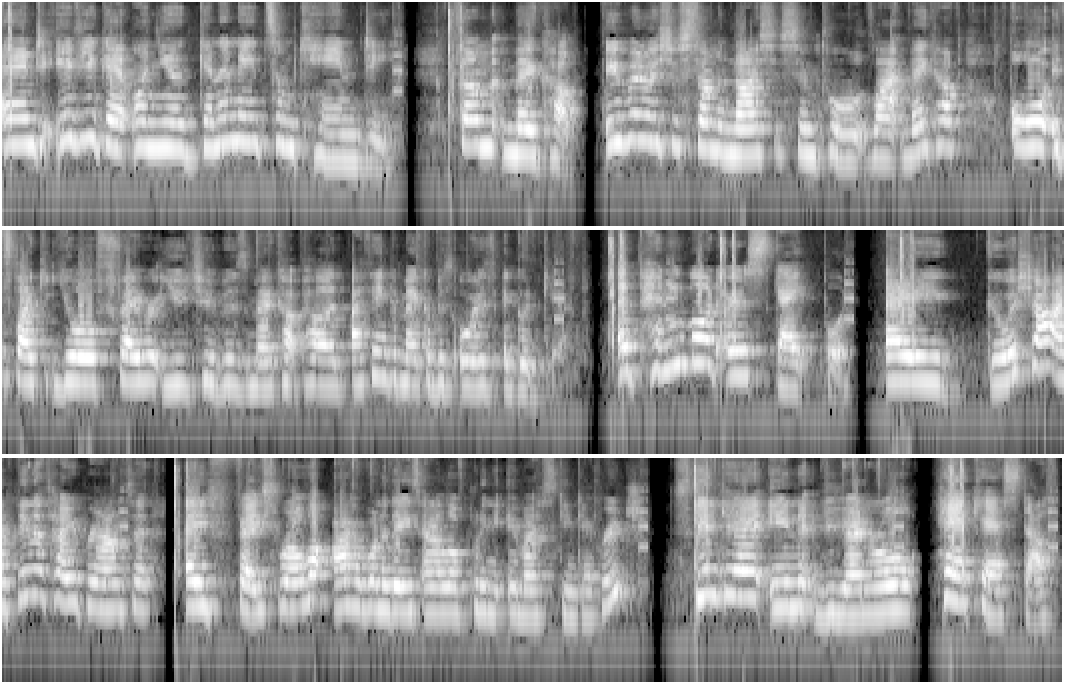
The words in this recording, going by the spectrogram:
and if you get one you're gonna need some candy. Some makeup. Even if it's just some nice simple light makeup or it's like your favorite YouTuber's makeup palette, I think makeup is always a good gift. A penny board or a skateboard. A gua sha, I think that's how you pronounce it. A face roller, I have one of these and I love putting it in my skincare fridge. Skincare in general. Hair care stuff.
